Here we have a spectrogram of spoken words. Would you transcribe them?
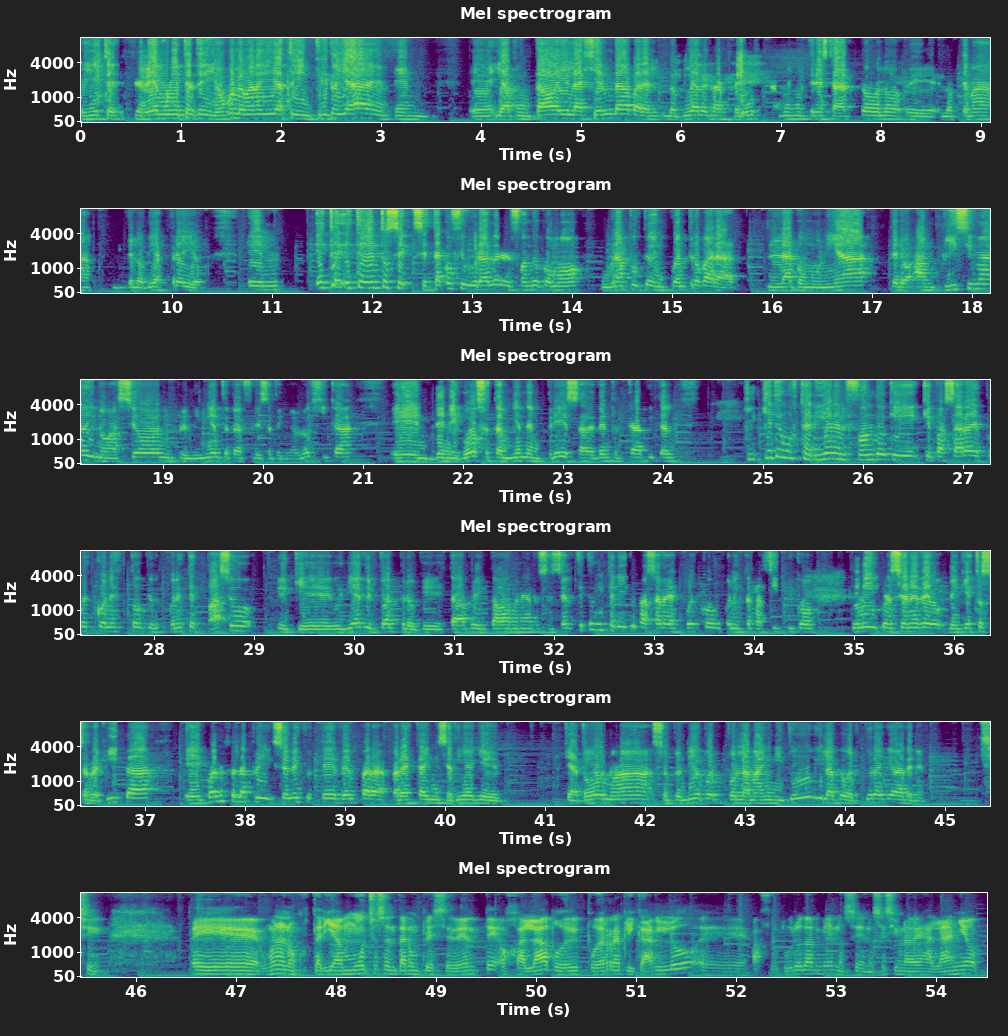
Oye, este, se ve muy entretenido. Yo por lo menos ya estoy inscrito ya en, en, eh, y apuntado ahí en la agenda para el, los días de transferencia. Me interesa todos los, eh, los temas de los días previos. Eh, este, este, evento se, se, está configurando en el fondo como un gran punto de encuentro para la comunidad, pero amplísima de innovación, emprendimiento, transferencia tecnológica, eh, de negocios también, de empresas, de venture capital. ¿Qué, ¿Qué, te gustaría en el fondo que, que pasara después con esto, que, con este espacio que, que, hoy día es virtual, pero que estaba proyectado de manera presencial? ¿Qué te gustaría que pasara después con, con Pacífico? ¿Tienes intenciones de, de, que esto se repita? Eh, ¿Cuáles son las proyecciones que ustedes ven para, para esta iniciativa que que a todos nos ha sorprendido por, por, la magnitud y la cobertura que va a tener. Sí. Eh, bueno, nos gustaría mucho sentar un precedente, ojalá poder, poder replicarlo eh, a futuro también, no sé, no sé si una vez al año.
